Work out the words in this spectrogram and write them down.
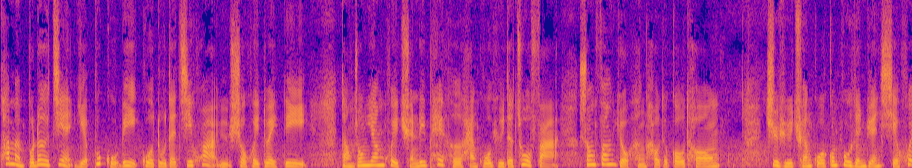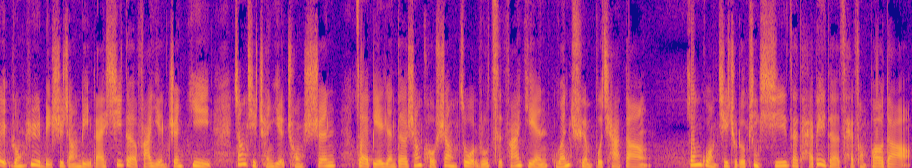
他们不乐见，也不鼓励过度的激化与社会对立。党中央会全力配合韩国瑜的做法，双方有很好的沟通。至于全国公务人员协会荣誉理事长李来希的发言争议，张启臣也重申，在别人的伤口上做如此发言，完全不恰当。央广记者刘聘熙在台北的采访报道。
